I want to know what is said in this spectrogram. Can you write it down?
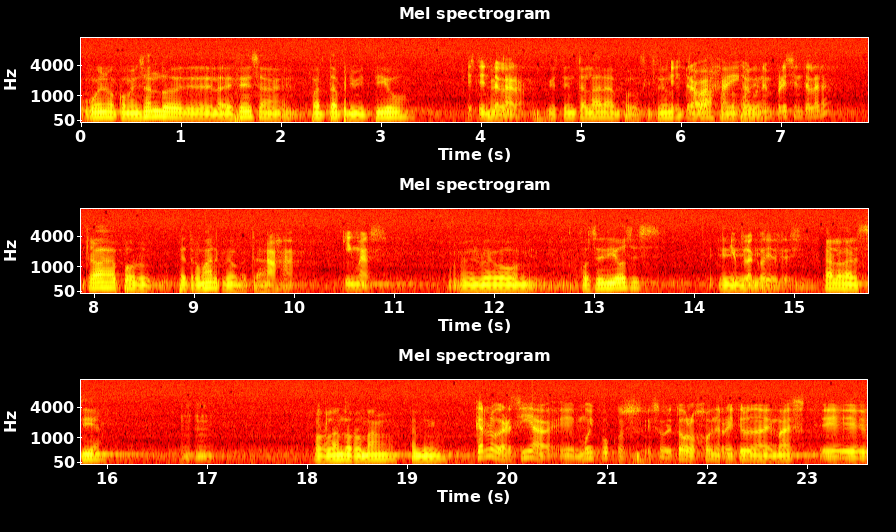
Bueno, comenzando desde la defensa, falta Primitivo. ¿Está en Talara? Eh, está en Talara por situación ¿Él trabaja en alguna empresa en Talara? Trabaja por Petromar, creo que trabaja. Ajá. ¿Quién más? Eh, luego José Dioses. ¿Qué flaco Dioses? Carlos García. Orlando Román también. Carlos García, eh, muy pocos, eh, sobre todo los jóvenes, reitero una vez más, eh,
